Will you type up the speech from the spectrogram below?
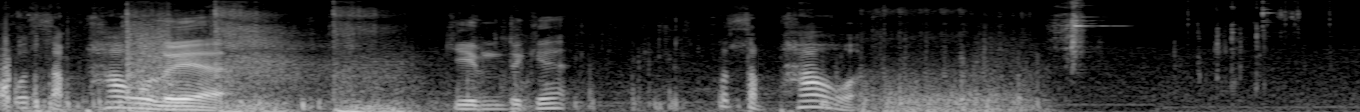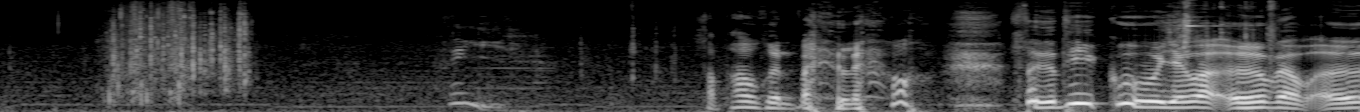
โคตรสับเพ่าเลยอะเกมตะเกียโคตรสับเพ่าอะเฮ้ย สับเพ่าเกินไปแล้ว ซื้อที่กูยังว่าเออแบบเออ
